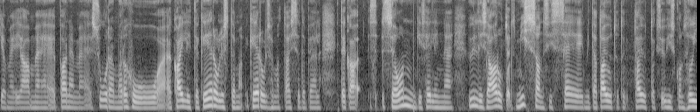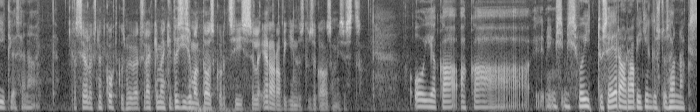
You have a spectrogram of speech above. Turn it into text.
ja me, ja me paneme suurema rõhu eh, kallite ja keerulistema, keerulisemate asjade peale. et ega see ongi selline üldise arutelu, et mis on siis see, mida tajutada, tajutakse ühiskonnas õiglasena, et kas see oleks nüüd koht, kus me peaks rääkima äkki tõsisemalt taaskord siis selle eraravikindlustuse kaasamisest? Oi, aga, aga mis, mis võitu see eraravikindlustus annaks,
